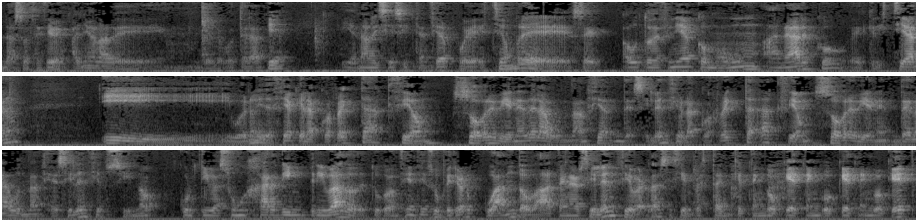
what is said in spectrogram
la Asociación Española de, Logoterapia y Análisis Existencial, pues este hombre se autodefinía como un anarco eh, cristiano y, bueno, y decía que la correcta acción sobreviene de la abundancia de silencio. La correcta acción sobreviene de la abundancia de silencio. Si no cultivas un jardín privado de tu conciencia superior, ¿cuándo va a tener silencio, verdad? Si siempre está en que tengo que, tengo que, tengo que,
